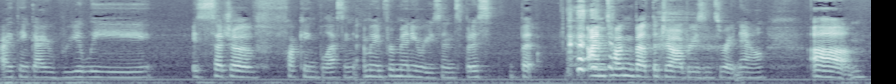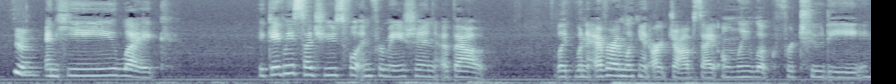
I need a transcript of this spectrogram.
I think I really is such a fucking blessing. I mean, for many reasons, but it's but I'm talking about the job reasons right now. Um, Yeah. and he like it gave me such useful information about like whenever i'm looking at art jobs i only look for 2d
